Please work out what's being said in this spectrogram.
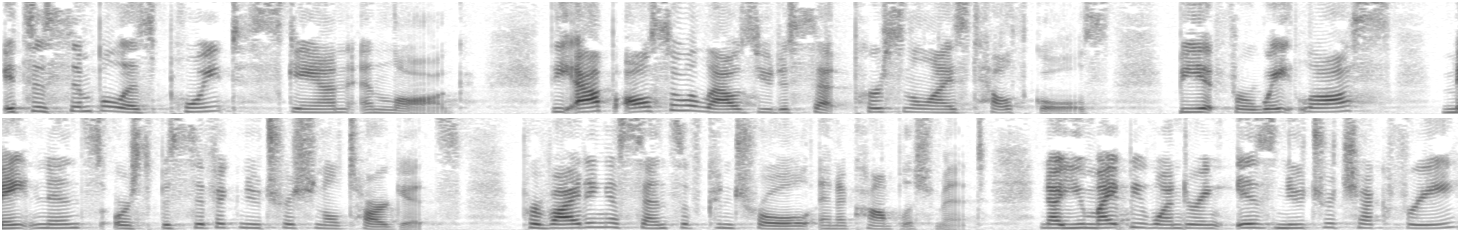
It's as simple as point, scan, and log. The app also allows you to set personalized health goals, be it for weight loss, maintenance, or specific nutritional targets, providing a sense of control and accomplishment. Now, you might be wondering is NutraCheck free?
